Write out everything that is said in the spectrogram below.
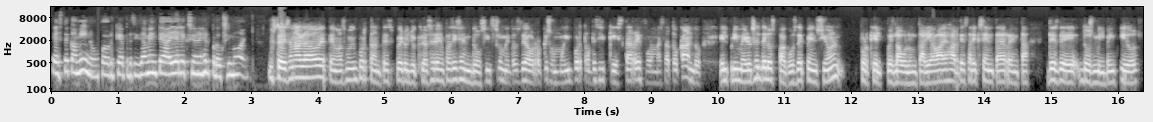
este camino, porque precisamente hay elecciones el próximo año. Ustedes han hablado de temas muy importantes, pero yo quiero hacer énfasis en dos instrumentos de ahorro que son muy importantes y que esta reforma está tocando. El primero es el de los pagos de pensión, porque pues la voluntaria va a dejar de estar exenta de renta desde 2022,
